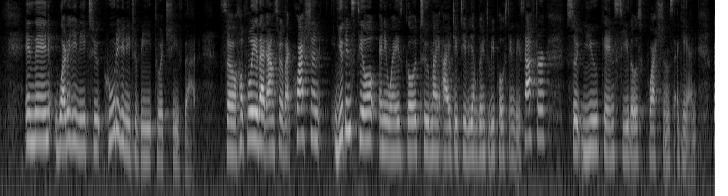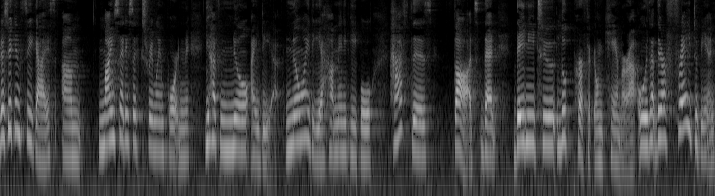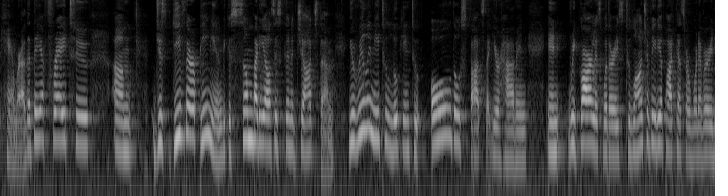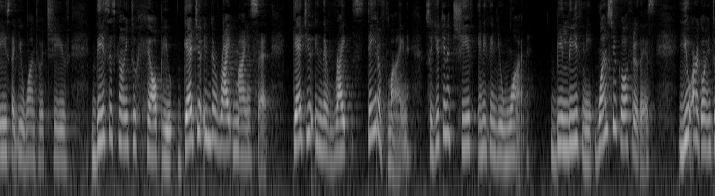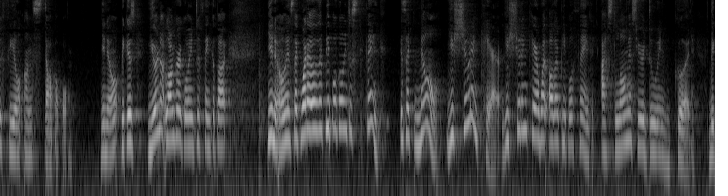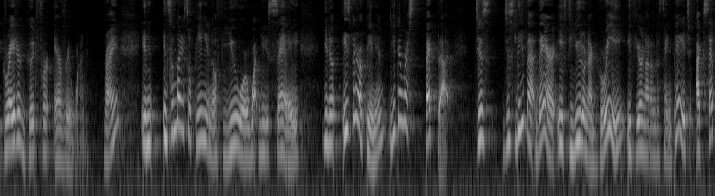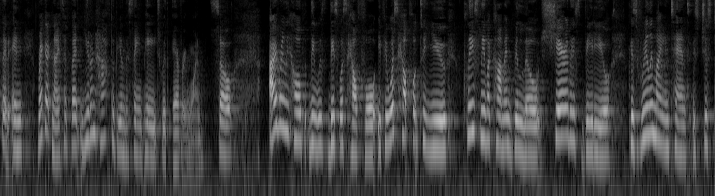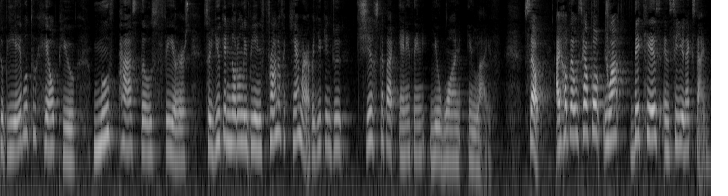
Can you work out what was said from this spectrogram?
And then what do you need to, who do you need to be to achieve that? So hopefully that answered that question. You can still, anyways, go to my IGTV. I'm going to be posting this after so you can see those questions again. But as you can see, guys, um, mindset is extremely important. You have no idea, no idea how many people have this thoughts that they need to look perfect on camera or that they're afraid to be on camera, that they're afraid to um, just give their opinion because somebody else is going to judge them. You really need to look into all those thoughts that you're having. And regardless whether it's to launch a video podcast or whatever it is that you want to achieve, this is going to help you get you in the right mindset, get you in the right state of mind so you can achieve anything you want. Believe me, once you go through this, you are going to feel unstoppable you know, because you're not longer going to think about, you know, it's like, what are other people going to think? It's like, no, you shouldn't care. You shouldn't care what other people think as long as you're doing good, the greater good for everyone, right? In, in somebody's opinion of you or what you say, you know, is their opinion. You can respect that. Just just leave that there. If you don't agree, if you're not on the same page, accept it and recognize it, but you don't have to be on the same page with everyone. So I really hope this was helpful. If it was helpful to you, please leave a comment below, share this video, because really my intent is just to be able to help you move past those fears so you can not only be in front of a camera, but you can do just about anything you want in life. So, I hope that was helpful. Mwah. Big kiss and see you next time.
